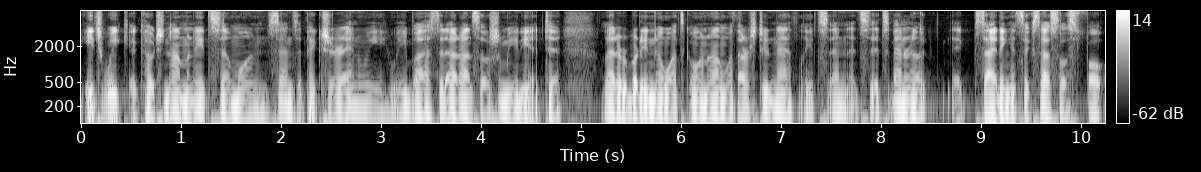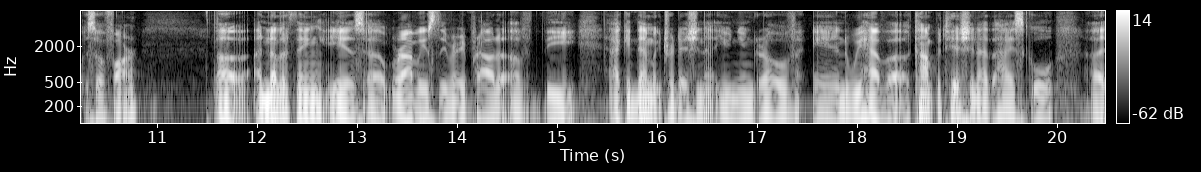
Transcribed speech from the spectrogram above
each week, a coach nominates someone, sends a picture, and we, we blast it out on social media to let everybody know what's going on with our student athletes. And it's, it's been really exciting and successful so far. Uh, another thing is uh, we're obviously very proud of the academic tradition at Union Grove, and we have a, a competition at the high school uh,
